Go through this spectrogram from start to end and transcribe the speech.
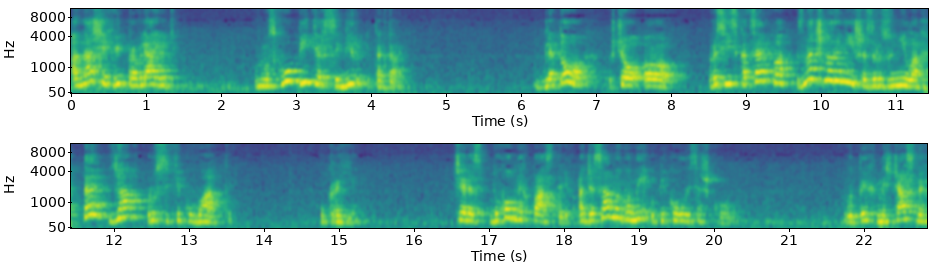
а наших відправляють в Москву, Пітер, Сибір і так далі. Для того, що е, російська церква значно раніше зрозуміла те, як русифікувати Україну через духовних пастирів, адже саме вони опікувалися школою в тих нещасних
